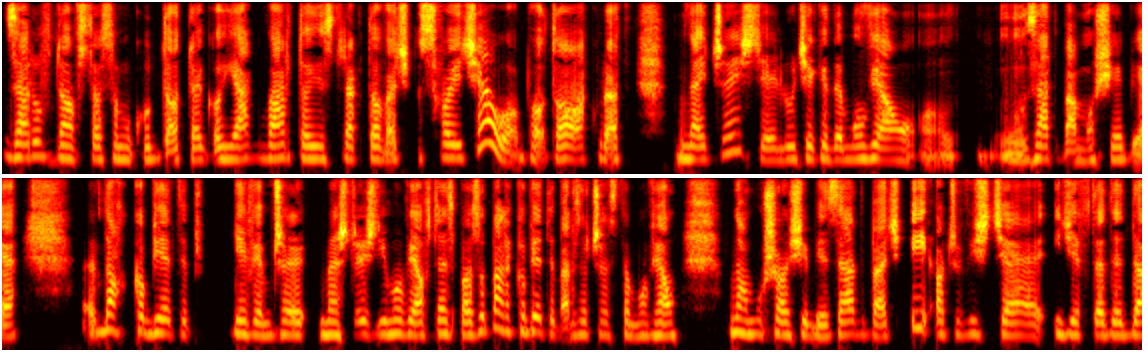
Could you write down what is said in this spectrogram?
zarówno w stosunku do tego, jak warto jest traktować swoje ciało, bo to akurat najczęściej ludzie, kiedy mówią, zadbam o siebie, no kobiety nie wiem, czy mężczyźni mówią w ten sposób, ale kobiety bardzo często mówią, no muszę o siebie zadbać i oczywiście idzie wtedy do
